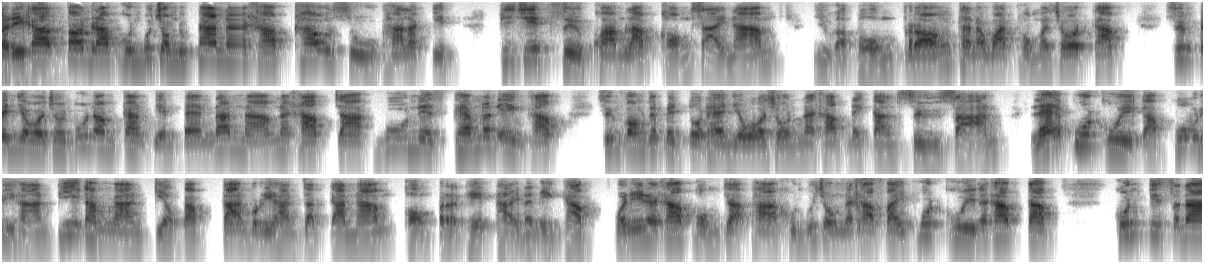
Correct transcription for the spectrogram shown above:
วัสดีครับ ต้อนรับคุณผู้ชมทุกท่านนะครับ เข้าสู่ภารกิจ พิชิตสืบความลับของสายน้ำอยู่กับผมปร้องธนวัฒน์พรมโชตครับ ซึ่งเป็นเยาวชนผู้นำการเปลี่ยนแปลงด้านน้ำนะครับ จากบูเนสแคมนั่นเองครับ ซึ่งฟองจะเป็นตัวแทนเยาวชนนะครับในการสื่อสาร และพูดคุยกับผู้บริหารที่ทำงานเกี่ยวกับการบริหารจัดการน้ำของประเทศไทยนั่นเองครับ วันนี้นะครับผมจะพาคุณผู้ชมนะครับไปพูดคุยนะครับกับ คุณกฤษดา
